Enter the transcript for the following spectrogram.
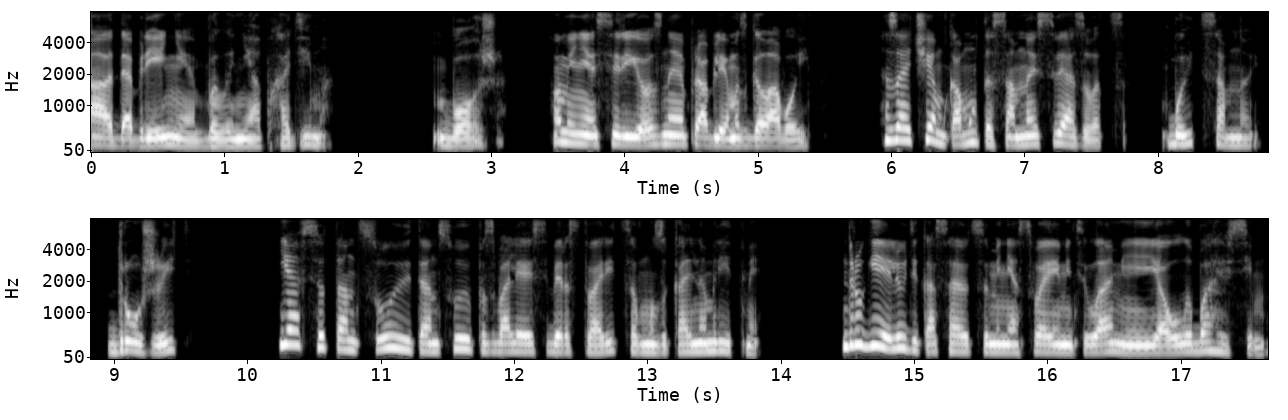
а одобрение было необходимо. Боже, у меня серьезная проблема с головой. Зачем кому-то со мной связываться, быть со мной, дружить? Я все танцую и танцую, позволяя себе раствориться в музыкальном ритме. Другие люди касаются меня своими телами, и я улыбаюсь им.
